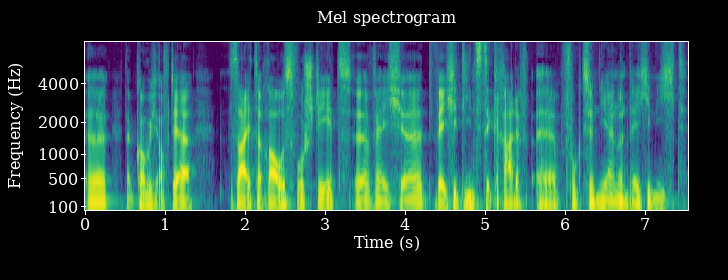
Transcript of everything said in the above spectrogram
äh, dann komme ich auf der Seite raus, wo steht, äh, welche, welche Dienste gerade äh, funktionieren und welche nicht.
